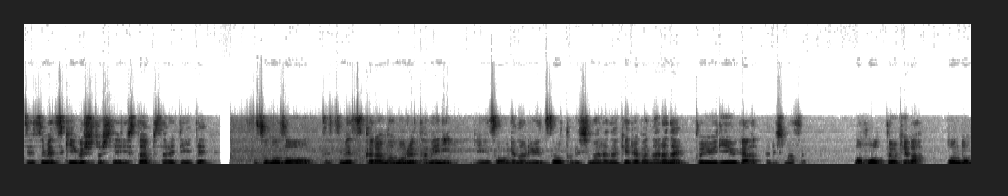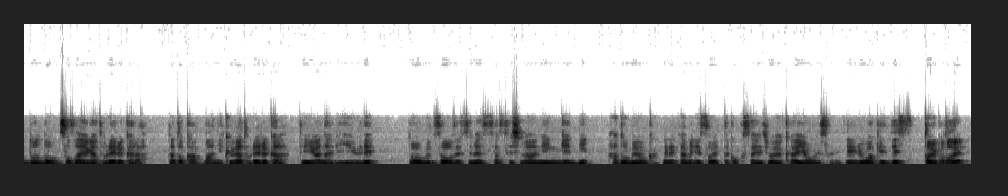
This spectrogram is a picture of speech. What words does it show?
絶滅危惧種としてリストアップされていて、その象を絶滅から守るために、え象牙の流通を取り締まらなければならないという理由があったりします。もう放っておけば、どんどんどんどん素材が取れるから、だとか、まあ肉が取れるからっていうような理由で、動物を絶滅させてしまう人間に歯止めをかけるためにそういった国際条約が用意されているわけです。ということで、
